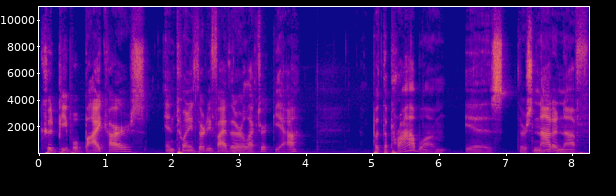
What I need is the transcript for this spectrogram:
could people buy cars in 2035 that are electric? Yeah. But the problem is there's not enough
